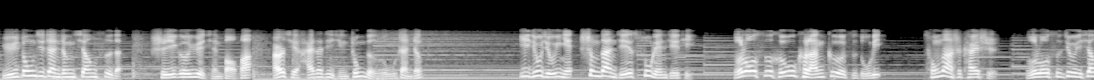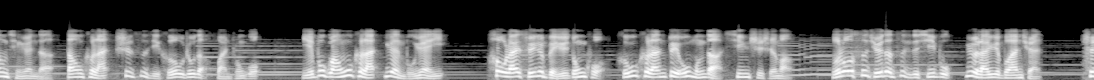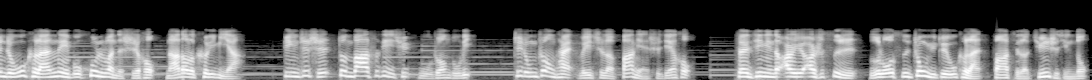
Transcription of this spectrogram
与冬季战争相似的是一个月前爆发，而且还在进行中的俄乌战争。一九九一年圣诞节，苏联解体，俄罗斯和乌克兰各自独立。从那时开始，俄罗斯就一厢情愿的当乌克兰是自己和欧洲的缓冲国，也不管乌克兰愿不愿意。后来随着北约东扩和乌克兰对欧盟的心驰神往，俄罗斯觉得自己的西部越来越不安全。趁着乌克兰内部混乱的时候，拿到了克里米亚，并支持顿巴斯地区武装独立。这种状态维持了八年时间后，在今年的二月二十四日，俄罗斯终于对乌克兰发起了军事行动。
